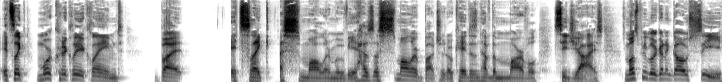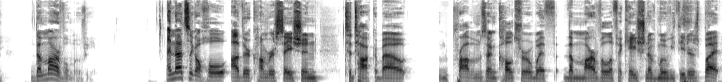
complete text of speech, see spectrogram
it's like more critically acclaimed but it's like a smaller movie it has a smaller budget okay it doesn't have the Marvel CGIs most people are gonna go see the Marvel movie. And that's like a whole other conversation to talk about problems and culture with the Marvelification of movie theaters, but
